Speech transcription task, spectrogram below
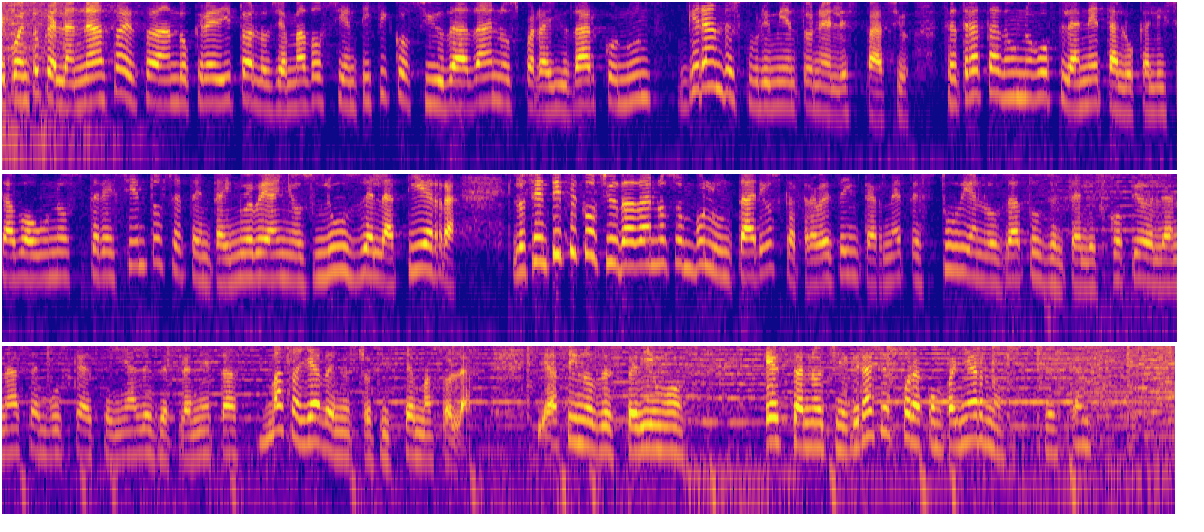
Te cuento que la NASA está dando crédito a los llamados científicos ciudadanos para ayudar con un gran descubrimiento en el espacio. Se trata de un nuevo planeta localizado a unos 379 años luz de la Tierra. Los científicos ciudadanos son voluntarios que a través de Internet estudian los datos del telescopio de la NASA en busca de señales de planetas más allá de nuestro sistema solar. Y así nos despedimos esta noche. Gracias por acompañarnos. Descansen.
